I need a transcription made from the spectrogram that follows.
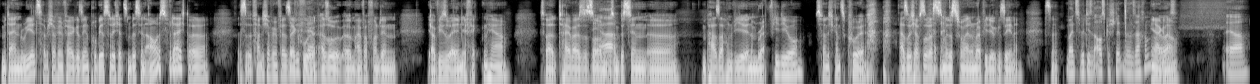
Mit deinen Reels habe ich auf jeden Fall gesehen, probierst du dich jetzt ein bisschen aus vielleicht? Äh, das fand ich auf jeden Fall sehr cool. Also ähm, einfach von den ja, visuellen Effekten her. Es war teilweise so, ja. so ein bisschen äh, ein paar Sachen wie in einem Rap-Video. Das fand ich ganz cool. Also ich habe sowas zumindest schon mal in einem Rap-Video gesehen. Meinst du mit diesen ausgeschnittenen Sachen? Ja, genau. Was? Ja.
